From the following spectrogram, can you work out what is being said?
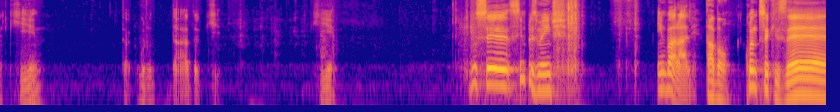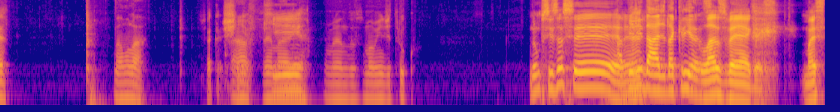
Aqui. Grudado aqui. Aqui. Que você simplesmente embaralhe. Tá bom. Quando você quiser. Vamos lá. Deixa a caixinha Ave aqui. Maria. Lembrando dos momentos de truco. Não precisa ser. né? Habilidade da criança. Las Vegas. Mas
